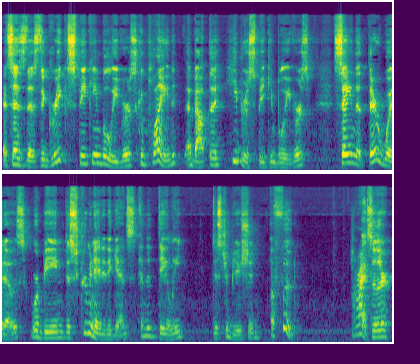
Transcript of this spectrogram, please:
It says this The Greek speaking believers complained about the Hebrew speaking believers, saying that their widows were being discriminated against in the daily distribution of food. All right, so they're,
